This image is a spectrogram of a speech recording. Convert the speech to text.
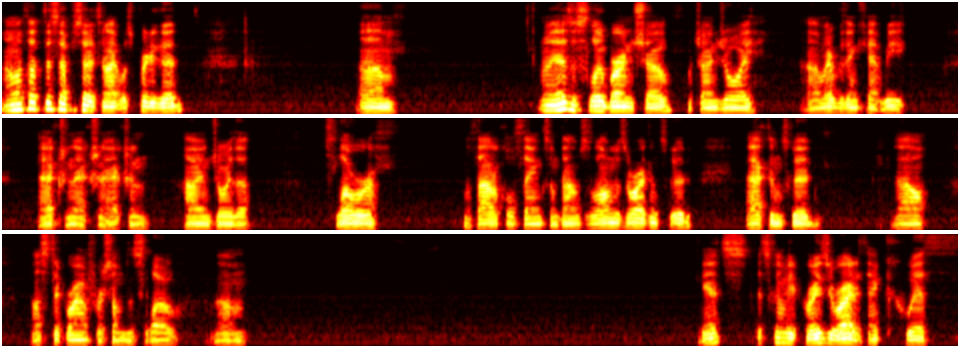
Um, I thought this episode tonight was pretty good. Um, I mean, it is a slow burn show, which I enjoy. Um, everything can't be action, action, action. I enjoy the slower, methodical thing sometimes, as long as the writing's good, acting's good. Now, I'll stick around for something slow. Um, yeah, it's it's gonna be a crazy ride, I think, with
